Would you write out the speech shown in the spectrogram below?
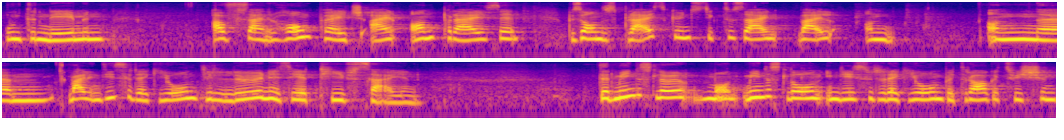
Unternehmen auf seiner Homepage ein, anpreise, besonders preisgünstig zu sein, weil, an, an, ähm, weil in dieser Region die Löhne sehr tief seien. Der Mindestlohn, in dieser Region betrage zwischen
